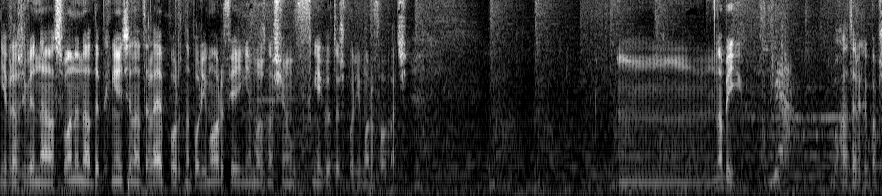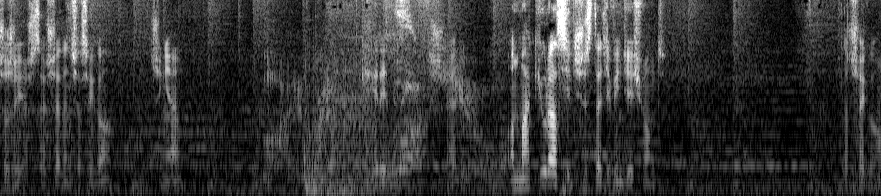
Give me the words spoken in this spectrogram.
Niewrażliwy na osłony, na odepchnięcie, na teleport, na polimorfię i nie można się w niego też polimorfować. Mm, no bij. Bohater chyba przeżyjesz. Chcesz jeszcze jeden cios jego? Czy nie? Kryt wszedł. On ma accuracy 390. Dlaczego?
